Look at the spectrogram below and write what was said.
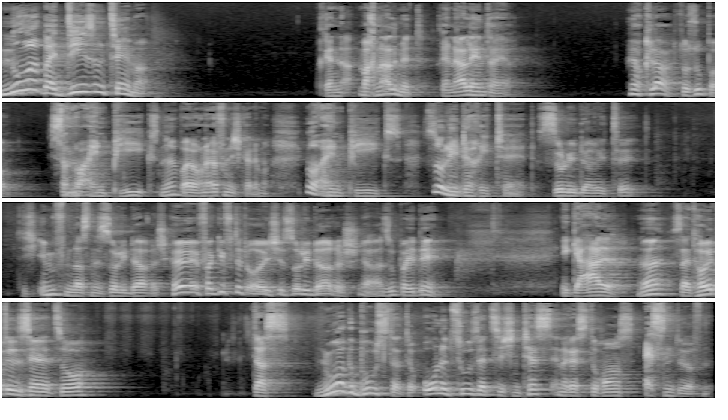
Nur bei diesem Thema rennen, machen alle mit, rennen alle hinterher. Ja klar, ist doch super. Ist doch nur ein Pieks, ne? War ja auch in der Öffentlichkeit immer. Nur ein Pieks. Solidarität. Solidarität. Sich impfen lassen ist solidarisch. Hey, vergiftet euch, ist solidarisch. Ja, super Idee. Egal. Ne? Seit heute ist es ja jetzt so, dass nur Geboosterte ohne zusätzlichen Tests in Restaurants essen dürfen.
